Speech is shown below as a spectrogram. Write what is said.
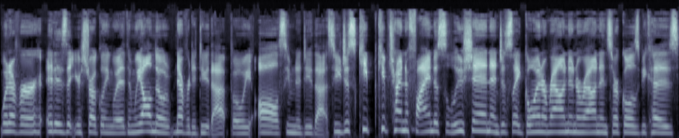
whatever it is that you're struggling with and we all know never to do that, but we all seem to do that. So you just keep keep trying to find a solution and just like going around and around in circles because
